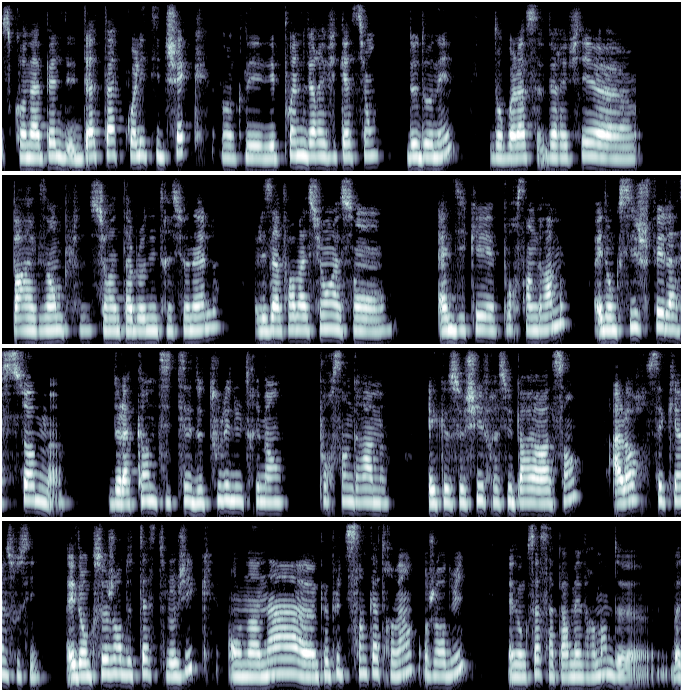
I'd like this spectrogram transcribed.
ce qu'on appelle des data quality check, donc les, points de vérification de données. Donc voilà, vérifier euh, par exemple sur un tableau nutritionnel, les informations elles sont indiquées pour 100 grammes. Et donc si je fais la somme de la quantité de tous les nutriments pour 100 grammes et que ce chiffre est supérieur à 100, alors c'est qu'il y a un souci. Et donc ce genre de test logique, on en a un peu plus de 180 aujourd'hui. Et donc ça, ça permet vraiment de, bah,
